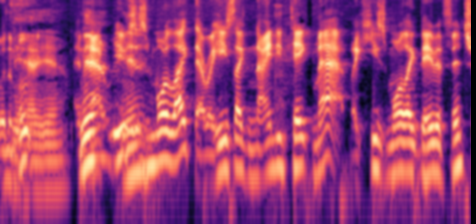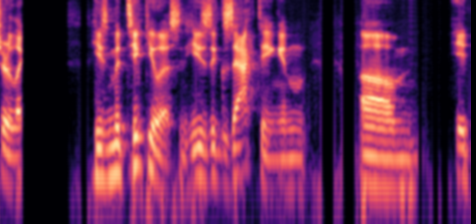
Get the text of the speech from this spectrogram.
with a yeah, movie. yeah. And yeah, Matt Reeves yeah. is more like that, right? He's like 90 take Matt. Like he's more like David Fincher. Like he's meticulous and he's exacting and um it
